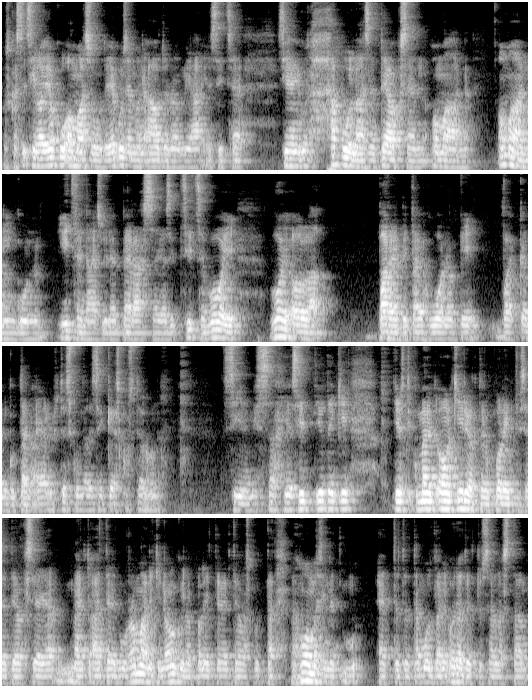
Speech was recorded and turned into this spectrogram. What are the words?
Koska sillä on joku oma suunta, joku semmoinen autonomia ja sitten se, siinä niin hapuillaan sen teoksen omaan, omaan niin kuin itsenäisyyden perässä ja sitten sit se voi, voi olla parempi tai huonompi vaikka niin kuin tämän ajan yhteiskunnallisen keskustelun silmissä. Ja sitten jotenkin tietysti kun mä nyt olen kirjoittanut poliittisia teoksia ja mä nyt ajattelen, että mun romaanikin on kyllä poliittinen teos, mutta mä huomasin, että, että tota, multa oli odotettu sellaista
